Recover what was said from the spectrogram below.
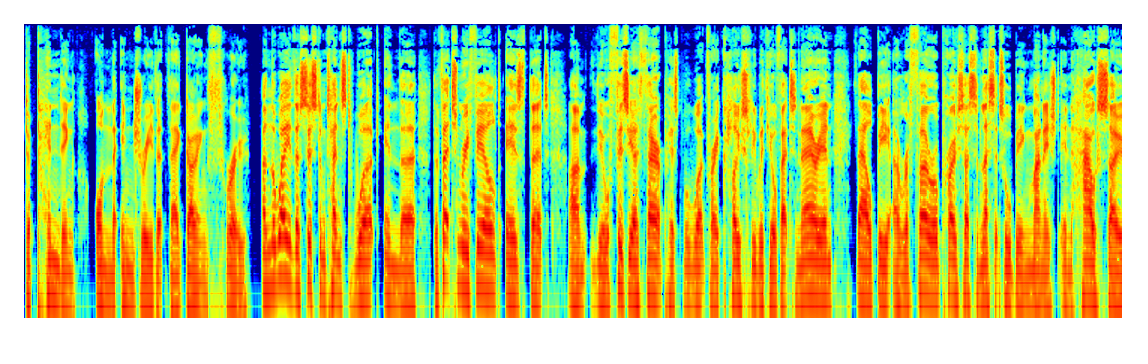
depending on the injury that they're going through. And the way the system tends to work in the, the veterinary field is that um, your physiotherapist will work very closely with your veterinarian. There'll be a referral process unless it's all being managed in house. So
